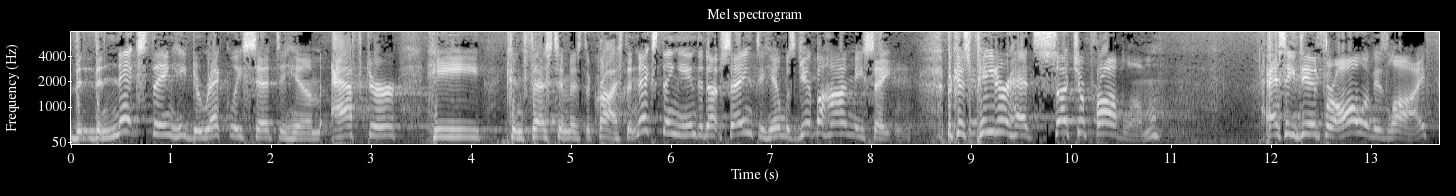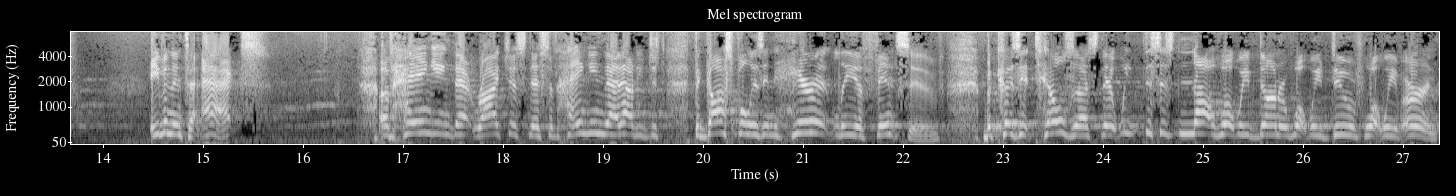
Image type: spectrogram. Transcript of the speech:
the, the next thing he directly said to him after he confessed him as the Christ? The next thing he ended up saying to him was, Get behind me, Satan. Because Peter had such a problem, as he did for all of his life, even into Acts, of hanging that righteousness, of hanging that out. He just the gospel is inherently offensive because it tells us that we this is not what we've done or what we do or what we've earned.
